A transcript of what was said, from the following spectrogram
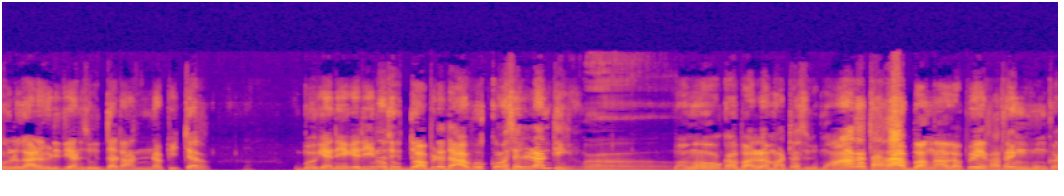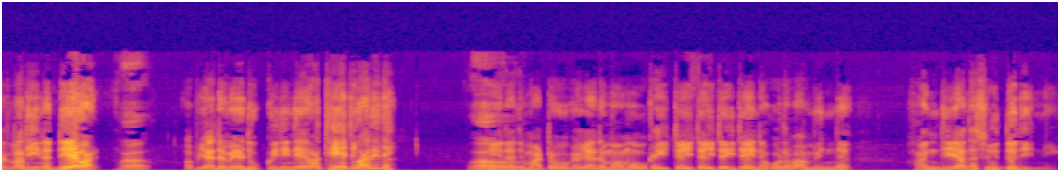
තොළගාල වැඩිතියන සුද්දට අන්න පිච්චර උබගිය ඒක දීන සුද්ද අපිට දාව ඔක්කොම සෙල්ලන්ති. මම ඕක බල්ල මට මාර තරබ්බංා අපේ රසෙන් මුන් කරලා තියන දේවල්. අපි අද මේ දුක්විතින් දේවත් හේතු වරිද ඒට මට ඕක ගැද මම ඕක ඉත ඉත ඉත ඉත එනකොටබ මෙන්න හන්දි යන සුද්ද දෙන්නේ.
